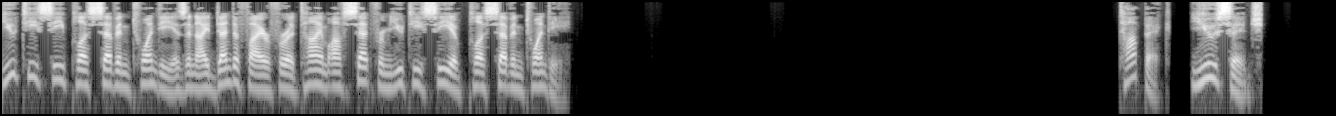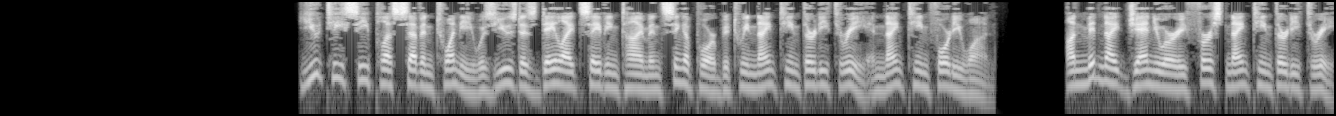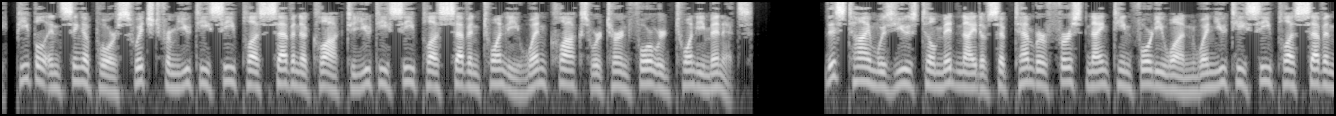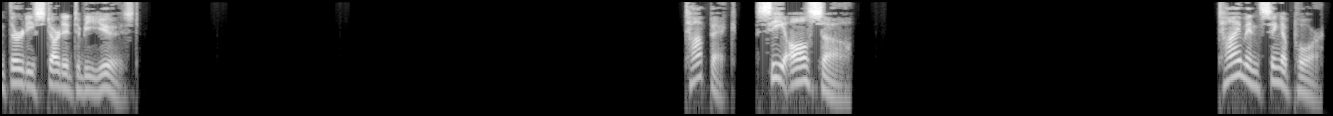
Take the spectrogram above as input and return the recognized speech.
UTC plus 720 is an identifier for a time offset from UTC of plus 720. Usage UTC plus 720 was used as daylight saving time in Singapore between 1933 and 1941. On midnight January 1, 1933, people in Singapore switched from UTC plus 7 o'clock to UTC plus 720 when clocks were turned forward 20 minutes. This time was used till midnight of September 1, 1941 when UTC plus 730 started to be used. See also Time in Singapore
